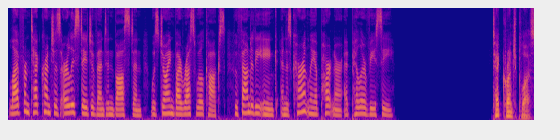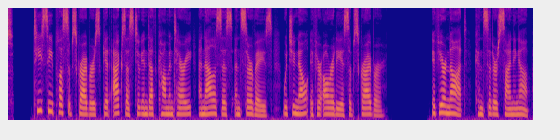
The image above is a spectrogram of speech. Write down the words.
live from TechCrunch's early stage event in Boston was joined by Russ Wilcox, who founded E Ink and is currently a partner at Pillar VC. TechCrunch Plus. TC Plus subscribers get access to in depth commentary, analysis, and surveys, which you know if you're already a subscriber. If you're not, consider signing up.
